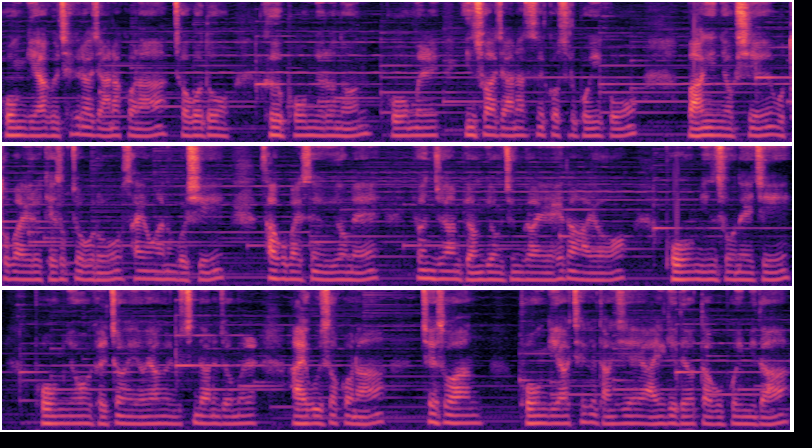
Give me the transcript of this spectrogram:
보험계약을 체결하지 않았거나 적어도 그 보험료로는 보험을 인수하지 않았을 것으로 보이고 망인 역시 오토바이를 계속적으로 사용하는 것이 사고 발생 위험에 현저한 변경 증가에 해당하여 보험 인수 내지 보험료 결정에 영향을 미친다는 점을 알고 있었거나 최소한 보험계약 체결 당시에 알게 되었다고 보입니다.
